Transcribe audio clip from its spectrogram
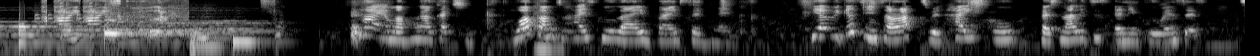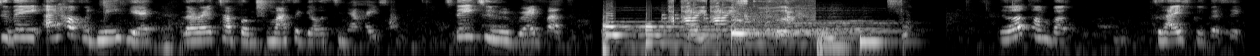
High, high school life. Hi, I'm Abuna Kachi. Welcome to High School Live Vibe segment. Here we get to interact with high school personalities and influencers. Today, I have with me here Loretta from Kumasi Girls Senior High School. Stay tuned, be right back. High, high school life. Welcome back to High School Gossip.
